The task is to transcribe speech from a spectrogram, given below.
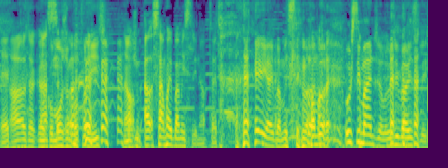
Nie? A tak Na ako s- môžem potvrdiť. No, ale samo iba myslí, no. To je to. ja iba myslím. Lebo už si manžel, už iba myslíš.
